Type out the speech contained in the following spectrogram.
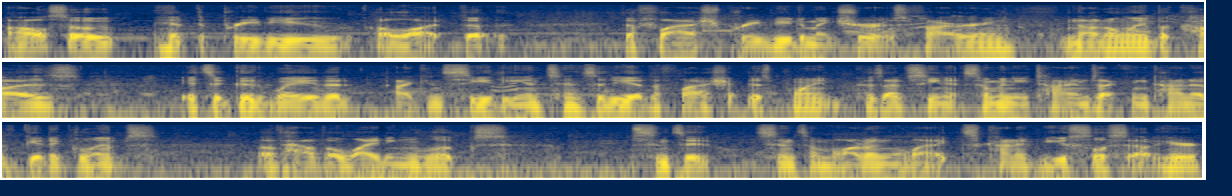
I also hit the preview a lot, the, the flash preview to make sure it's firing, not only because it's a good way that I can see the intensity of the flash at this point, because I've seen it so many times I can kind of get a glimpse of how the lighting looks since it since a modeling light's kind of useless out here.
